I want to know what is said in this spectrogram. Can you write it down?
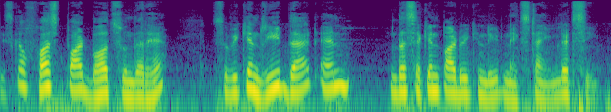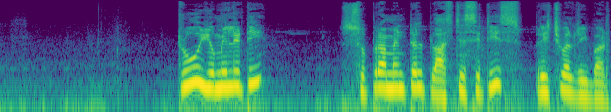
इसका फ़र्स्ट पार्ट बहुत सुंदर है। So we can read that and the second part we can read next time let see true humility supramental plasticity spiritual rebirth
